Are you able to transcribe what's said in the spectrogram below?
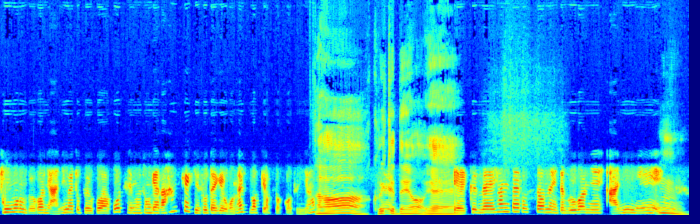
동물은 물건이 아님에도 불구하고 재물손괴가 함께 기소되길 원할 수밖에 없었거든요. 아, 그랬겠네요. 네. 예. 예, 근데 현재로서는 이제 물건이 아니니 음.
